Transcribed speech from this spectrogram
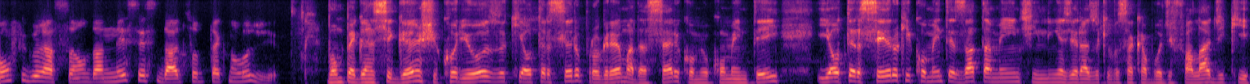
configuração da necessidade sobre tecnologia. Vamos pegando esse gancho curioso que é o terceiro programa da série, como eu comentei, e é o terceiro que comenta exatamente em linhas gerais o que você acabou de falar, de que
